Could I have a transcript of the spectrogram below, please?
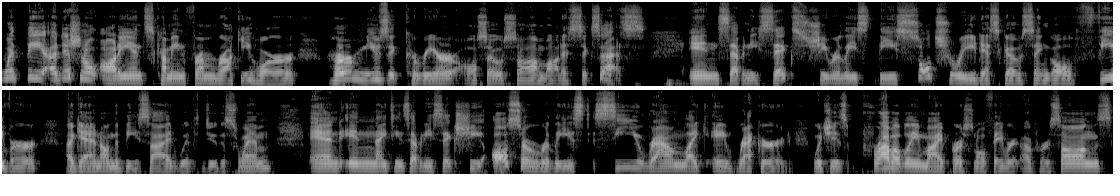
with the additional audience coming from Rocky Horror, her music career also saw modest success. In 76, she released the sultry disco single Fever, again on the B side with Do the Swim. And in 1976, she also released See You Round Like a Record, which is probably my personal favorite of her songs.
